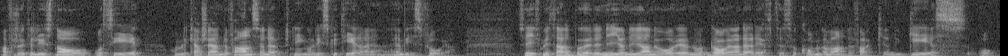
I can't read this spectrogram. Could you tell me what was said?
Man försöker lyssna av och se om det kanske ändå fanns en öppning och diskutera en viss fråga. Så IF Metall började 9 januari och dagarna därefter så kom de andra facken, GS, och,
